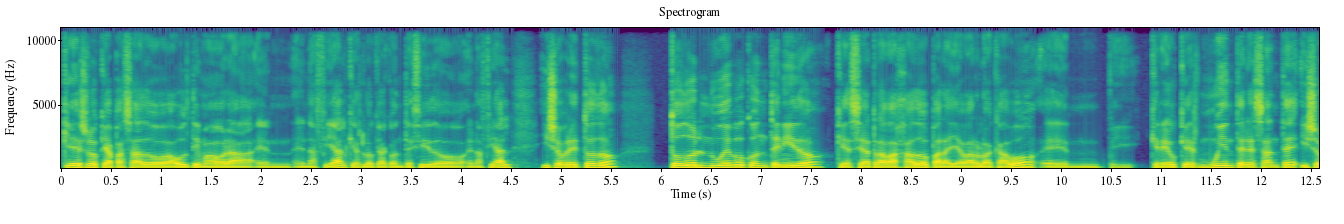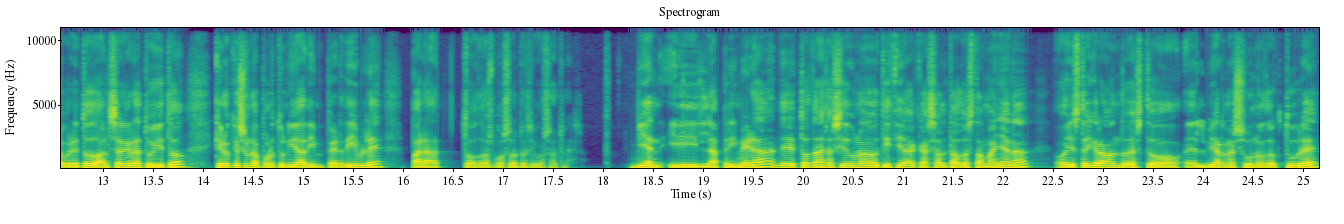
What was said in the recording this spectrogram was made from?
qué es lo que ha pasado a última hora en, en Afial, qué es lo que ha acontecido en Afial y sobre todo todo el nuevo contenido que se ha trabajado para llevarlo a cabo. Creo que es muy interesante y sobre todo al ser gratuito, creo que es una oportunidad imperdible para todos vosotros y vosotras. Bien, y la primera de todas ha sido una noticia que ha saltado esta mañana. Hoy estoy grabando esto el viernes 1 de octubre,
